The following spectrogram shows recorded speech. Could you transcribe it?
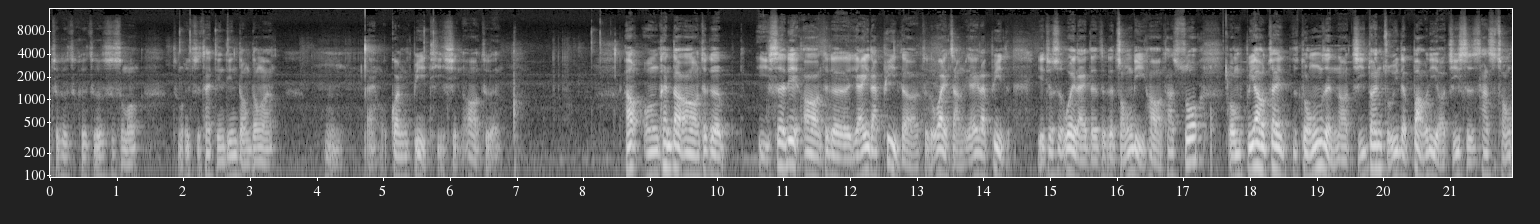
这个这个这个是什么？怎么一直在叮叮咚咚啊？嗯，来我关闭提醒哦这个好我们看到哦这个以色列哦这个亚伊拉 P 的这个外长亚伊拉 P 的。也就是未来的这个总理哈，他说我们不要再容忍哦极端主义的暴力哦，即使他是从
